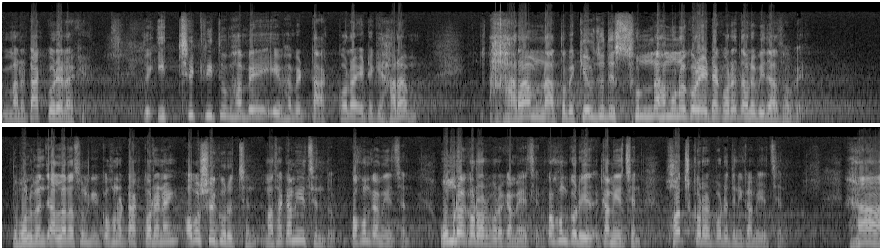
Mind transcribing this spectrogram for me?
মানে টাক করে রাখে। তো ইচ্ছেকৃতভাবে এভাবে টাক করা এটা কি হারাম। হারাম না, তবে কেউ যদি সুন্নাহ মনে করে এটা করে, তাহলে বিদাত হবে। তো বলবেন যে আল্লাহ রাসুল কি কখনো টাক করে নাই? অবশ্যই করেছেন। মাথা কামিয়েছেন তো? কখন কামিয়েছেন? উমরা করার পরে কামিয়েছেন। কখন করিয়ে কামিয়েছেন? হজ করার পরে তিনি কামিয়েছেন। হ্যাঁ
